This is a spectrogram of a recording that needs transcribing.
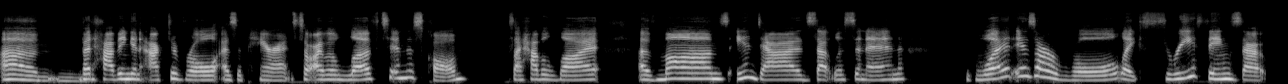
Um, but having an active role as a parent. So I would love to end this call because I have a lot of moms and dads that listen in, what is our role? Like three things that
